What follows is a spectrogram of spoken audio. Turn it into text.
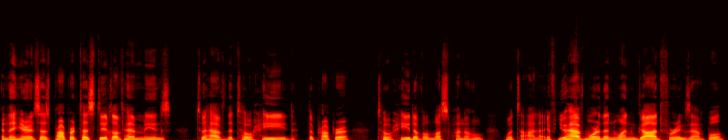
and then here it says proper tasdiq of him means to have the tawheed, the proper tawheed of Allah subhanahu wa ta'ala. If you have more than one God, for example,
